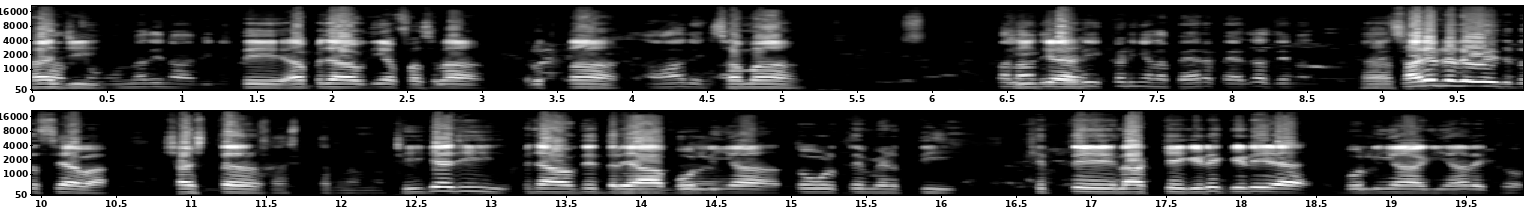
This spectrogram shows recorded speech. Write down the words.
ਹਾਂਜੀ। ਉਹਨਾਂ ਦੇ ਨਾਂ ਵੀ ਨੇ। ਤੇ ਆ ਪੰਜਾਬ ਦੀਆਂ ਫਸਲਾਂ ਰੁੱਤਾਂ ਆ ਦੇਖ ਸਮਾਂ ਪਲਾਂ ਠੀਕ ਦੀ ਹੈ। ਕੜੀ ਕੜੀਆਂ ਦਾ ਪੈਰ ਪੈਰ ਦਾ ਦਿਨ ਹਾਂ, ਸਾਰੇ ਡਿਟੇਲ ਚ ਦੱਸਿਆ ਵਾ ਸ਼ਸਤਰ। ਸ਼ਾਸਤਰਨਾਮਾ। ਠੀਕ ਹੈ ਜੀ ਪੰਜਾਬ ਦੇ ਦਰਿਆ ਬੋਲੀਆਂ ਤੋਲ ਤੇ ਮਿਣਤੀ ਖਿੱਤੇ ਇਲਾਕੇ ਕਿਹੜੇ ਕਿਹੜੇ ਆ ਬੋਲੀਆਂ ਆ ਗਈਆਂ ਦੇਖੋ।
